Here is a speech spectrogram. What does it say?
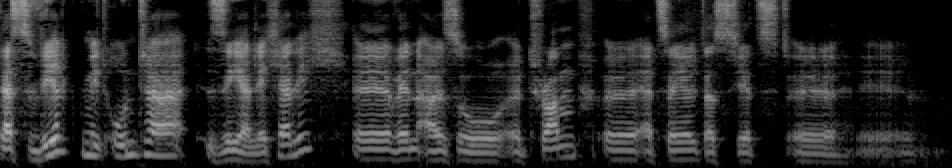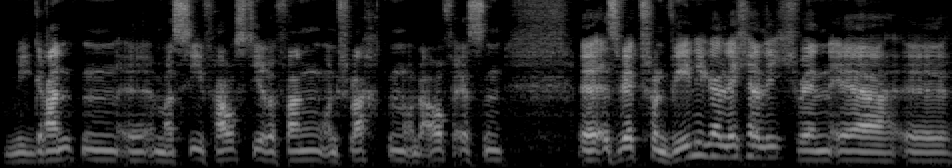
Das wirkt mitunter sehr lächerlich, äh, wenn also äh, Trump äh, erzählt, dass jetzt äh, äh, Migranten äh, massiv Haustiere fangen und schlachten und aufessen. Es wirkt schon weniger lächerlich, wenn er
